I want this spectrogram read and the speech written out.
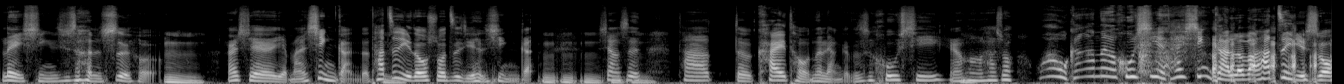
类型其实很适合，嗯，而且也蛮性感的。他自己都说自己很性感，嗯嗯嗯，像是他的开头那两个字是呼吸，然后他说、嗯、哇，我刚刚那个呼吸也太性感了吧，他自己说，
